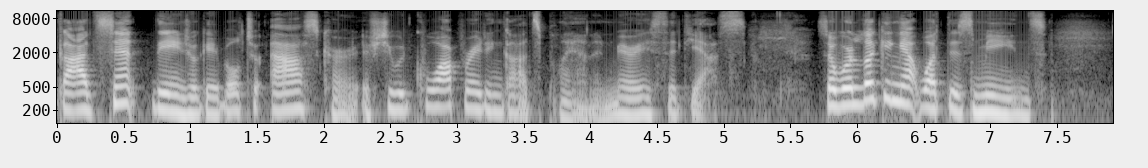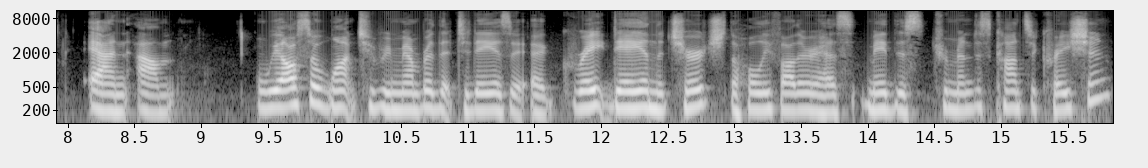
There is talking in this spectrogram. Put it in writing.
God sent the angel Gabriel to ask her if she would cooperate in God's plan, and Mary said yes. So we're looking at what this means. And um, we also want to remember that today is a, a, great day in the church. The Holy Father has made this tremendous consecration.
